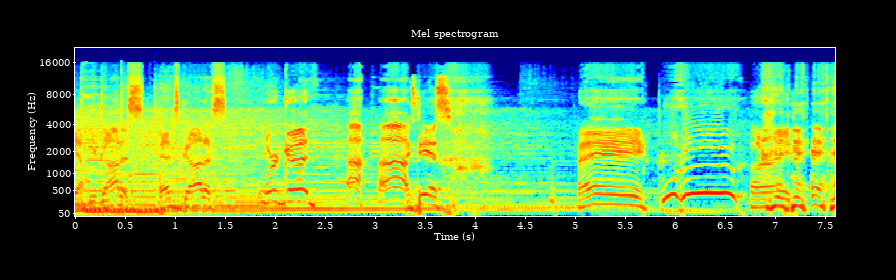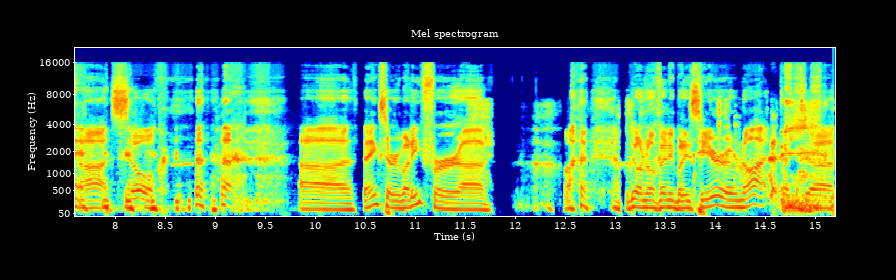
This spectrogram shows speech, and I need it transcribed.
Yeah, you got us. Ed's got us. We're good. I see us. Hey, woohoo! All right. Uh, so, uh, thanks everybody for. Uh, I don't know if anybody's here or not, but uh,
